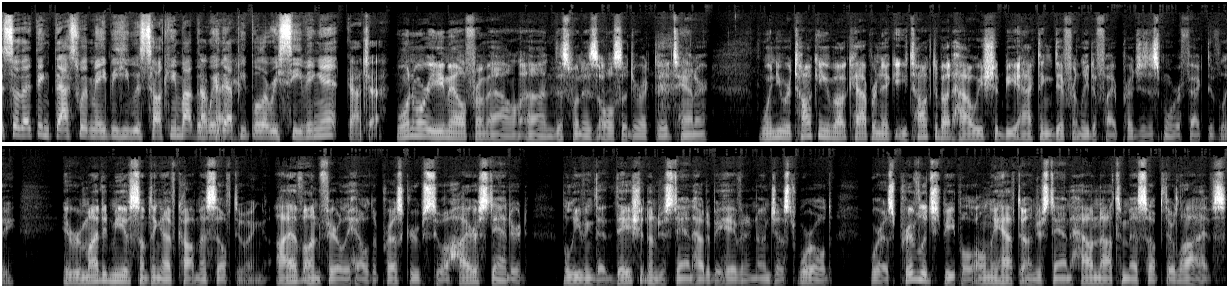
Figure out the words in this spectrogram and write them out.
so I think that's what maybe he was talking about, the way that people are receiving it. gotcha. One more email from Al, uh, and this one is also directed at Tanner. When you were talking about Kaepernick, you talked about how we should be acting differently to fight prejudice more effectively. It reminded me of something I've caught myself doing. I have unfairly held oppressed groups to a higher standard, believing that they should understand how to behave in an unjust world, whereas privileged people only have to understand how not to mess up their lives.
